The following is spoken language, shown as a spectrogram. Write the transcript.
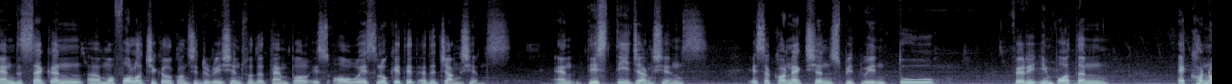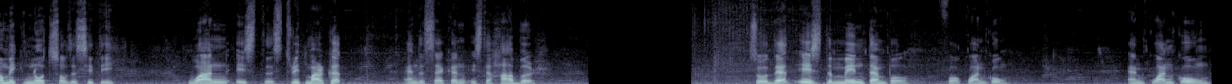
And the second uh, morphological consideration for the temple is always located at the junctions. And these T junctions is a connections between two very important economic nodes of the city. One is the street market and the second is the harbor. So that is the main temple for Kwan Kong. And Kwan Kong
